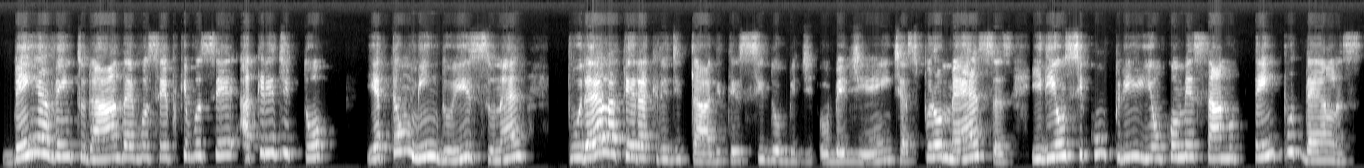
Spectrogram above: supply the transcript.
Bem-aventurada é você porque você acreditou. E é tão lindo isso, né? Por ela ter acreditado e ter sido obedi obediente, as promessas iriam se cumprir, iam começar no tempo delas.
